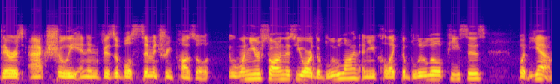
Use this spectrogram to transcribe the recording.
there is actually an invisible symmetry puzzle. When you're solving this, you are the blue line, and you collect the blue little pieces. But yeah,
